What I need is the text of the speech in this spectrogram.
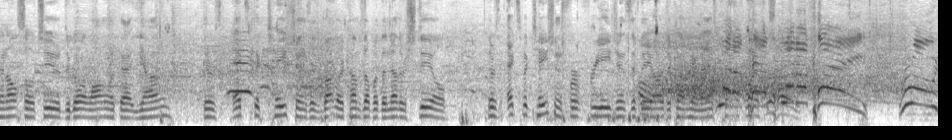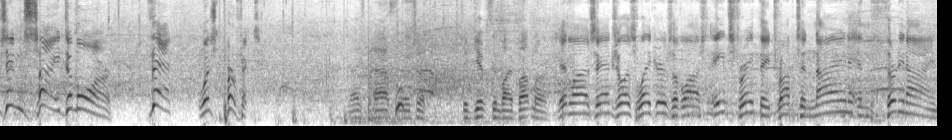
And also, too, to go along with that young, there's expectations as Butler comes up with another steal. There's expectations for free agents if they Oh. are to come here. Nice What a pass. pass! What a play! Rose inside Demore. That was perfect. Nice pass to, to Gibson by Butler. In Los Angeles, Lakers have lost eight straight. They dropped to 9 and 39.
